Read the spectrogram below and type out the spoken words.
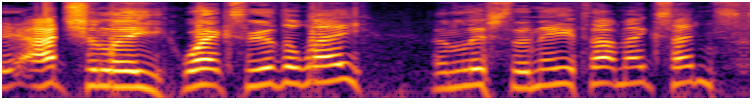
it actually works the other way and lifts the knee if that makes sense.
